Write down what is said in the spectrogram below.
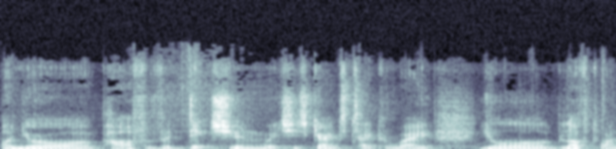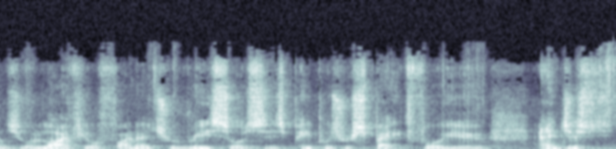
on your path of addiction, which is going to take away your loved ones, your life, your financial resources, people's respect for you, and just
